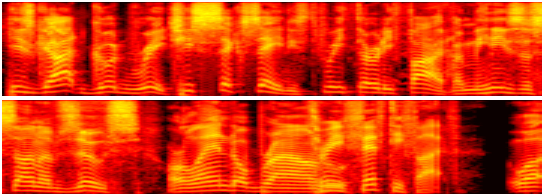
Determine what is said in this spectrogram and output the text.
he's got good reach. He's 6'8", he's 335. I mean, he's the son of Zeus, Orlando Brown. who- Three fifty five. Well,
